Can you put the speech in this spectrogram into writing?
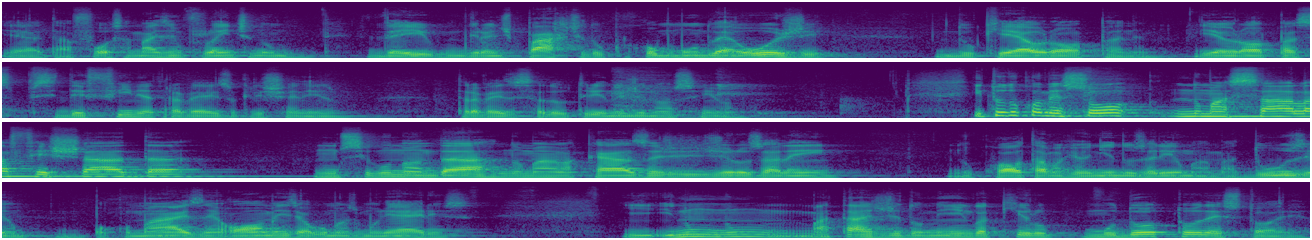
É a força mais influente no, veio em grande parte do como o mundo é hoje do que é a Europa. Né? E a Europa se define através do cristianismo, através dessa doutrina de Nosso Senhor. E tudo começou numa sala fechada, num segundo andar, numa casa de Jerusalém, no qual estavam reunidos ali uma, uma dúzia, um, um, pouco mais, né? homens e algumas mulheres. E, e num, numa tarde de domingo aquilo mudou toda a história.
